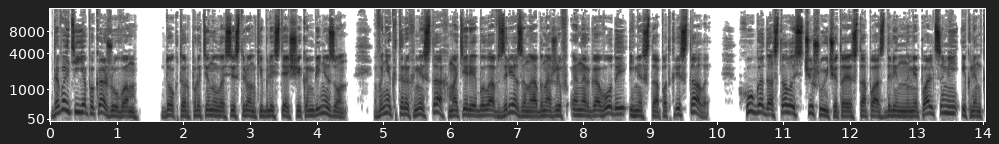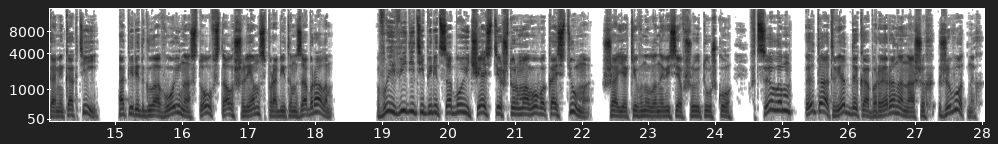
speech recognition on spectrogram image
Давайте я покажу вам». Доктор протянула сестренке блестящий комбинезон. В некоторых местах материя была взрезана, обнажив энерговоды и места под кристаллы. Хуга досталась чешуйчатая стопа с длинными пальцами и клинками когтей а перед головой на стол встал шлем с пробитым забралом. «Вы видите перед собой части штурмового костюма», Шая кивнула на висевшую тушку. «В целом, это ответ де Кабрера на наших животных.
